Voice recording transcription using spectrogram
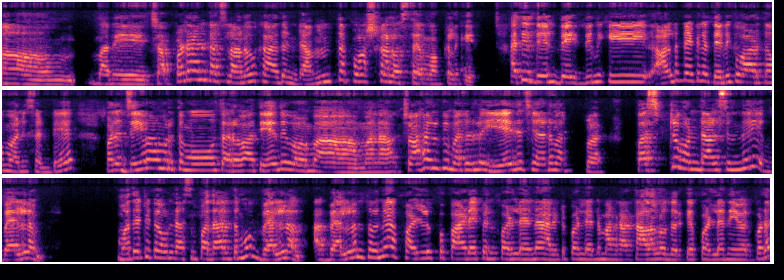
ఆ మరి చెప్పడానికి అసలు అనువు కాదండి. అంత పోషకాలు వస్తాయి మొక్కలకి. అయితే దీని దే- దీనికి ఆల్టర్నేట్గా దేనికి వాడతాము అనేసి అంటే మన జీవామృతము తర్వాత ఏది మా- మన చోహన్కి మధ్యలో ఏది చేయడం ఫస్ట్ ఉండాల్సింది బెల్లం. మొదటిగా ఉండాల్సిన పదార్థము బెల్లం. ఆ బెల్లంతోనే ఆ పళ్ళు పాడైపోయిన పళ్ళైనా అరటి పళ్ళైనా మనకు ఆ కాలంలో దొరికే పళ్ళైనా ఇవన్నీ కూడా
